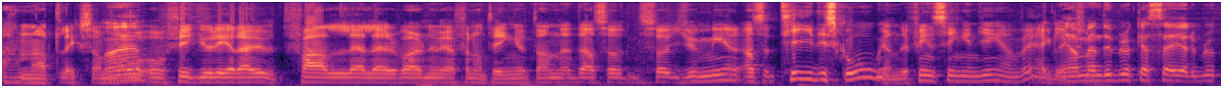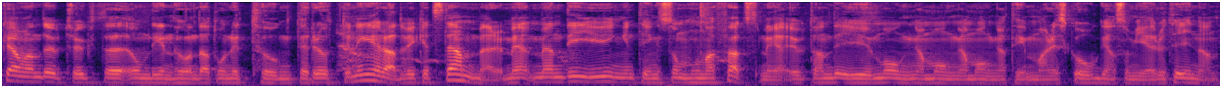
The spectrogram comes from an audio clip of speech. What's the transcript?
annat liksom. Och, och, figurera utfall eller vad det nu är för någonting. Utan alltså, så ju mer, alltså tid i skogen, det finns ingen genväg. Liksom. Ja, men du brukar säga, du brukar använda uttrycket om din hund att hon är tungt rutinerad, vilket stämmer. Men, men det är ju ingenting som hon har fötts med, utan det är ju många, många, många timmar i skogen som ger rutinen.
